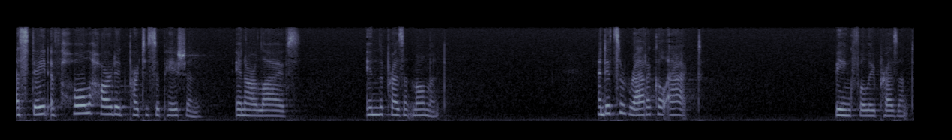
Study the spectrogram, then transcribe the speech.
a state of wholehearted participation in our lives, in the present moment. And it's a radical act being fully present.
